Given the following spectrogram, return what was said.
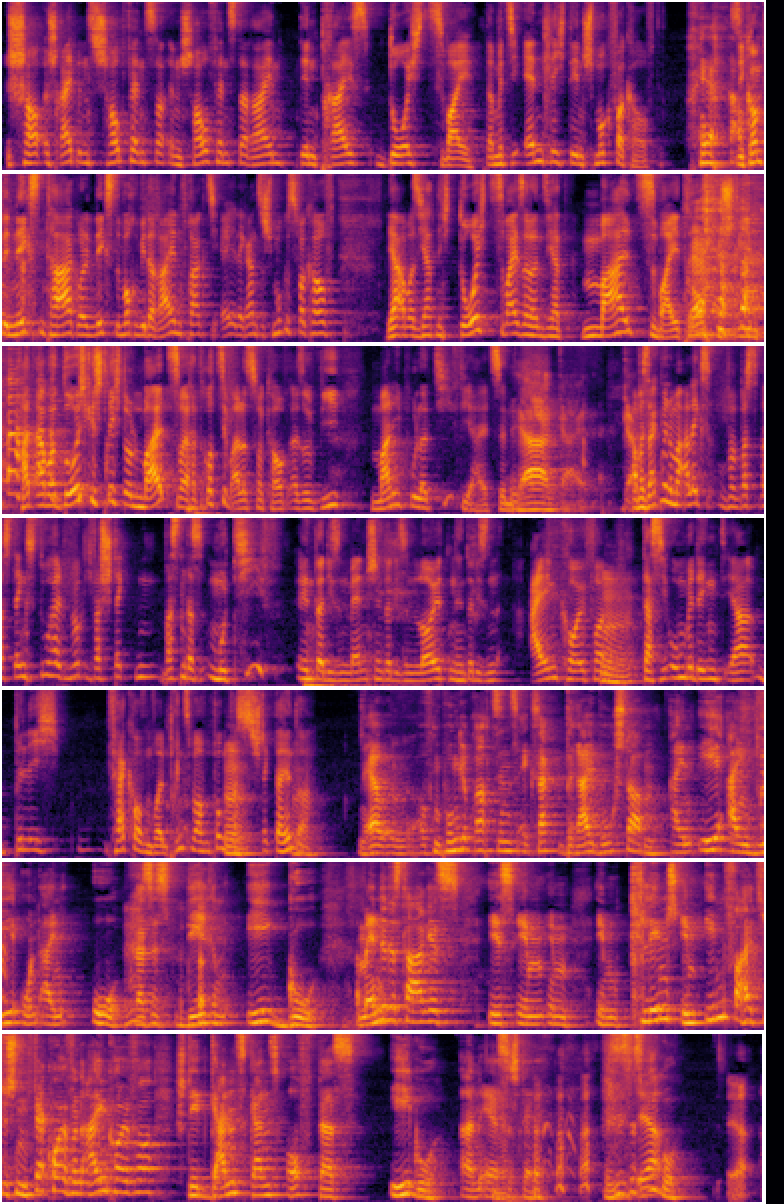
schau, schreib ins Schaufenster, ins Schaufenster rein den Preis durch zwei, damit sie endlich den Schmuck verkauft. Ja. Sie kommt den nächsten Tag oder die nächste Woche wieder rein, fragt sich, ey, der ganze Schmuck ist verkauft. Ja, aber sie hat nicht durch zwei, sondern sie hat mal zwei draufgeschrieben, hat aber durchgestrichen und mal zwei, hat trotzdem alles verkauft. Also wie manipulativ wir halt sind. Ja, geil. Geil. Aber sag mir nochmal, Alex, was, was denkst du halt wirklich, was steckt denn, was ist denn das Motiv hinter diesen Menschen, hinter diesen Leuten, hinter diesen Einkäufern, mhm. dass sie unbedingt ja billig verkaufen wollen? Bring's mal auf den Punkt, mhm. was steckt dahinter? Mhm. Ja, auf den Punkt gebracht sind es exakt drei Buchstaben. Ein E, ein G und ein O. Das ist deren Ego. Am Ende des Tages ist im, im, im Clinch, im Infight zwischen Verkäufer und Einkäufer steht ganz, ganz oft das Ego an erster Stelle. Das ist das ja. Ego. Ja.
